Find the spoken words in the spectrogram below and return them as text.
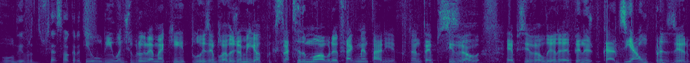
o livro de José Sócrates? Eu li-o antes do programa aqui, pelo exemplo do João Miguel, porque se trata de uma obra fragmentária. Portanto, é possível, é possível ler apenas bocados. E há um prazer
